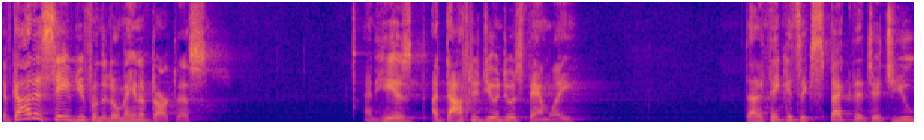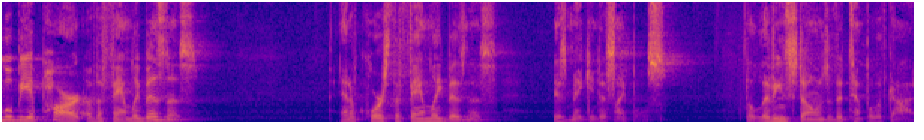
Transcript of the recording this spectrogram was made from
if God has saved you from the domain of darkness and He has adopted you into His family, that I think it's expected that you will be a part of the family business. And of course, the family business is making disciples, the living stones of the temple of God.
